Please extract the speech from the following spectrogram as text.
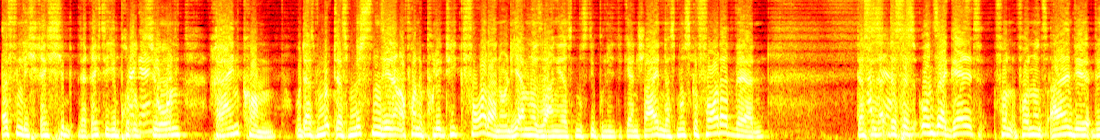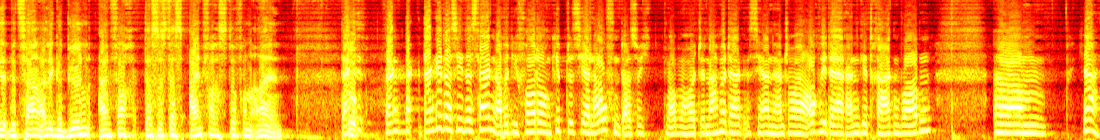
öffentlich-rechtliche Produktion reinkommen. Und das, das müssten sie dann auch von der Politik fordern und nicht einfach nur sagen, ja, das muss die Politik entscheiden, das muss gefordert werden. Das ist, das ist unser Geld von, von uns allen, wir, wir, wir zahlen alle Gebühren, einfach, das ist das Einfachste von allen. Danke, so. danke, dass Sie das sagen, aber die Forderung gibt es ja laufend. Also ich glaube, heute Nachmittag ist ja an Herrn Scheuer auch wieder herangetragen worden. Ähm, ja.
